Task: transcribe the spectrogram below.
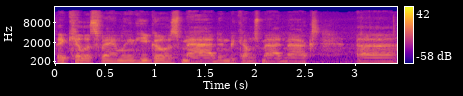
they kill his family, and he goes mad and becomes Mad Max. Uh,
